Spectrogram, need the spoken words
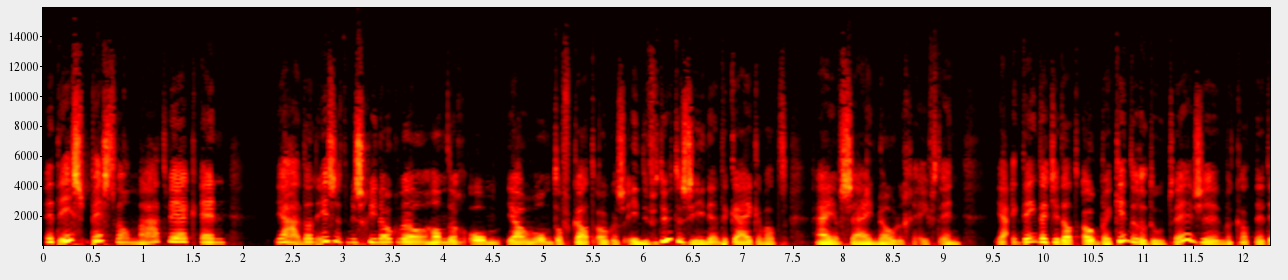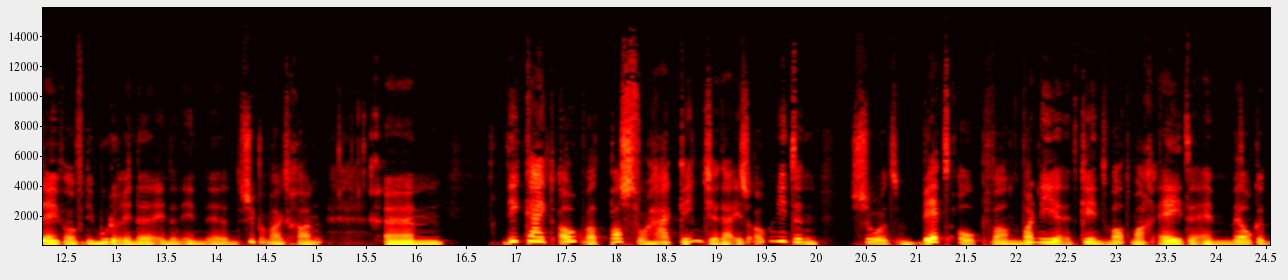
het is best wel maatwerk. En ja, dan is het misschien ook wel handig om jouw hond of kat ook als individu te zien en te kijken wat hij of zij nodig heeft. En ja, ik denk dat je dat ook bij kinderen doet. Hè? Je, ik had net even over die moeder in de, in de, in de supermarktgang. Um, die kijkt ook wat past voor haar kindje. Daar is ook niet een soort wet op van wanneer het kind wat mag eten en welke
